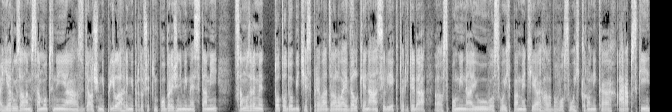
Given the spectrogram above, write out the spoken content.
Jeruzalem samotný a s ďalšími prilahlými, predovšetkým pobrežnými mestami. Samozrejme, toto dobitie sprevádzalo aj veľké násilie, ktorý teda e, spomínajú vo svojich pamätiach alebo vo svojich kronikách arabskí e,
